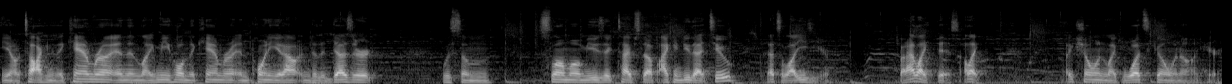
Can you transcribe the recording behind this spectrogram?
you know, talking to the camera and then like me holding the camera and pointing it out into the desert with some slow-mo music type stuff, I can do that too. That's a lot easier. But I like this. I like like showing like what's going on here,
